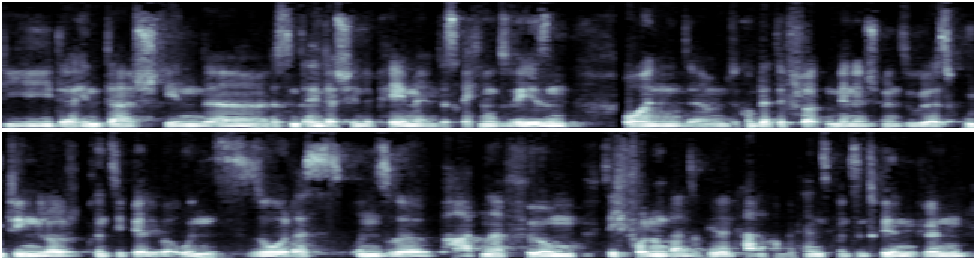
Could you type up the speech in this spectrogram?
die dahinterstehende, das sind dahinterstehende Payment, das Rechnungswesen und ähm, das komplette Flottenmanagement sowie das Routing läuft prinzipiell über uns, so dass unsere Partnerfirmen sich voll und ganz auf ihre Kernkompetenz konzentrieren können.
